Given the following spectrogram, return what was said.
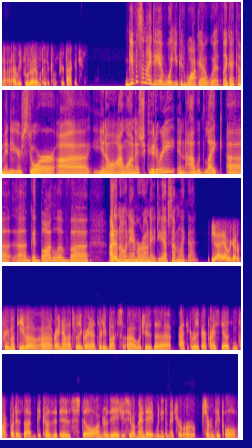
uh, every food item because it comes prepackaged. Give us an idea of what you could walk out with. Like I come into your store, uh, you know, I want a charcuterie and I would like uh, a good bottle of, uh, I don't know, an Amarone. Do you have something like that? Yeah, yeah, we got a Primitivo uh, right now. That's really great at thirty bucks, uh, which is uh, I think a really fair price. The other thing to talk about is that because it is still under the AGCO mandate, we need to make sure we're serving people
